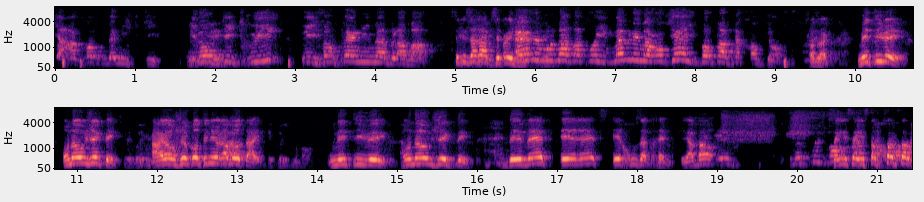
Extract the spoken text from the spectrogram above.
Yaakov Ben Ils l'ont détruit, ils ont fait un immeuble là-bas. C'est les Arabes, c'est pas les Juifs. Même les Marocains, ils ne peuvent pas faire confiance. Métivé, on a objecté. Alors je continue à Rabotai. Métivé, on a objecté. Bevet, Eretz et Chouzatrem. Là-bas, ça y est, ça y est, stop, stop, stop.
